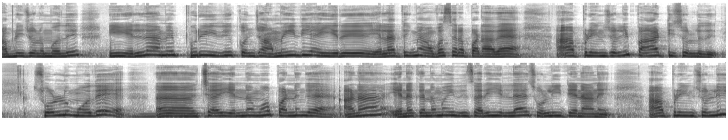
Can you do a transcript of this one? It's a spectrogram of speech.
அப்படின்னு சொல்லும்போது நீ எல்லாமே புரியுது. கொஞ்சம் அமைதியாக இரு. எல்லாத்துக்குமே அவசரப்படாத அப்படின்னு சொல்லி பாட்டி சொல்லுது. சொல்லும் போது சரி என்னமோ பண்ணுங்க. ஆனால் எனக்கு என்னமோ இது சரியில்லை சொல்லிட்டேன் நான். அப்படின்னு சொல்லி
